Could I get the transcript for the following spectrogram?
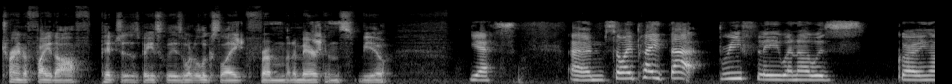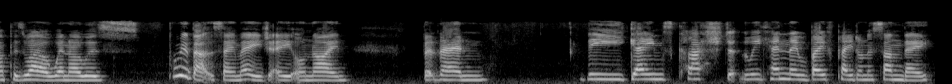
trying to fight off pitches. Basically, is what it looks like from an American's view. Yes. Um, so I played that briefly when I was growing up as well, when I was probably about the same age, eight or nine. But then the games clashed at the weekend. They were both played on a Sunday.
